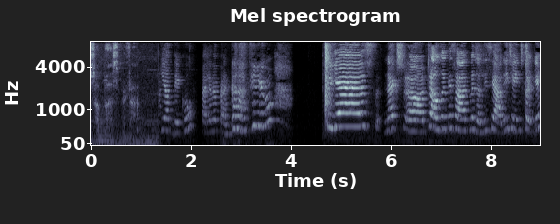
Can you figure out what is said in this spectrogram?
शाबाश बेटा। कि आप देखो, पहले मैं पहन कर आती हूँ। तो यस नेक्स्ट ट्राउज़र के साथ मैं जल्दी से आ गई चेंज करके।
